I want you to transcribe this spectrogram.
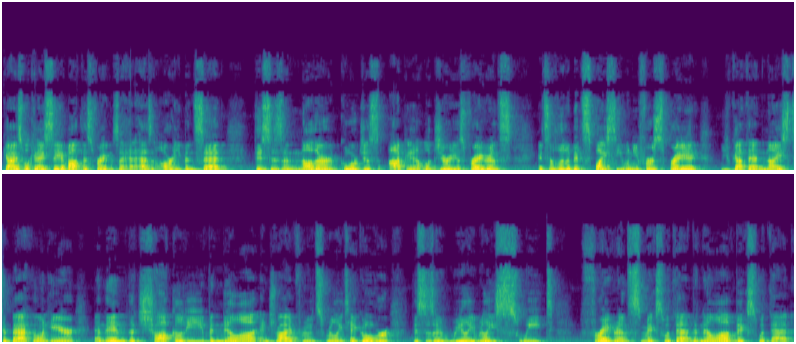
Guys, what can I say about this fragrance that hasn't already been said? This is another gorgeous, opulent, luxurious fragrance. It's a little bit spicy when you first spray it. You've got that nice tobacco in here, and then the chocolatey vanilla and dried fruits really take over. This is a really, really sweet fragrance mixed with that vanilla, mixed with that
